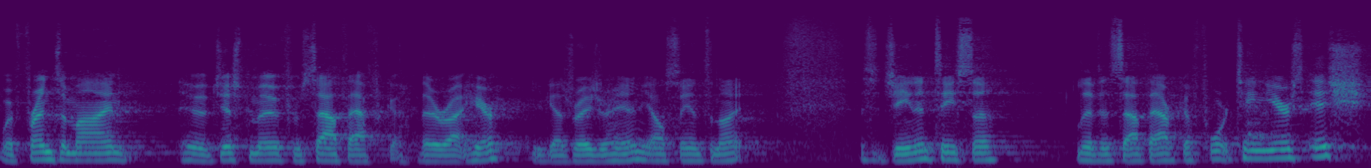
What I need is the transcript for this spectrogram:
with friends of mine who have just moved from South Africa. They're right here. You guys raise your hand. Y'all see them tonight? This is Gene and Tisa. Lived in South Africa 14 years ish.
